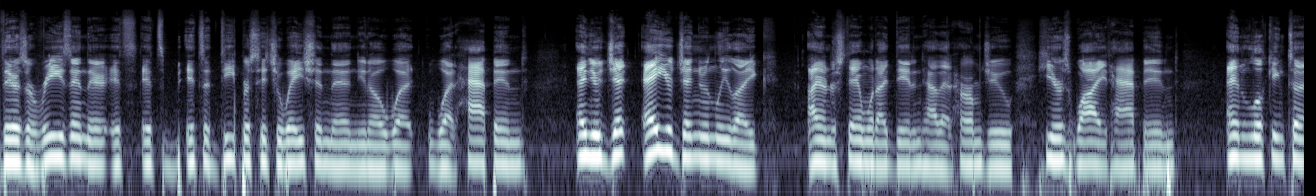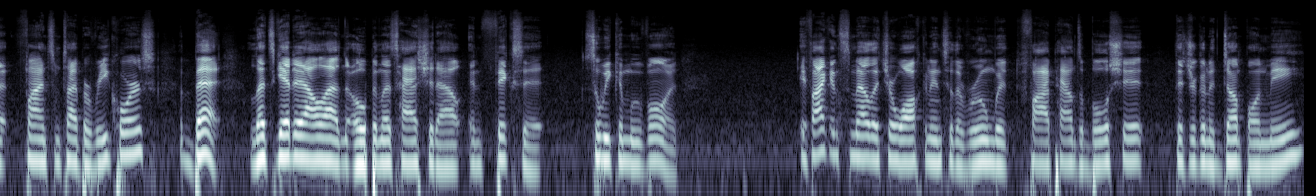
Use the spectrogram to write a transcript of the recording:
there's a reason there it's it's it's a deeper situation than you know what what happened and you're gen- a you're genuinely like i understand what i did and how that harmed you here's why it happened and looking to find some type of recourse bet let's get it all out in the open let's hash it out and fix it so we can move on if i can smell that you're walking into the room with five pounds of bullshit that you're going to dump on me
